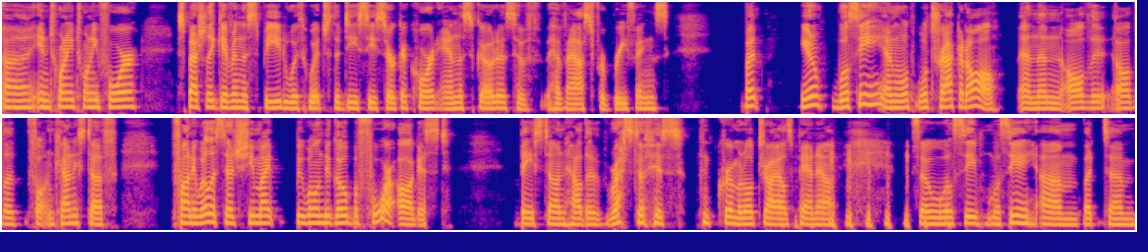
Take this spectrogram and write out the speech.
uh, in 2024, especially given the speed with which the DC Circuit Court and the SCOTUS have have asked for briefings. But you know, we'll see, and we'll we'll track it all, and then all the all the Fulton County stuff. Fani Willis said she might be willing to go before August, based on how the rest of his criminal trials pan out. so we'll see. We'll see. Um, but um,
